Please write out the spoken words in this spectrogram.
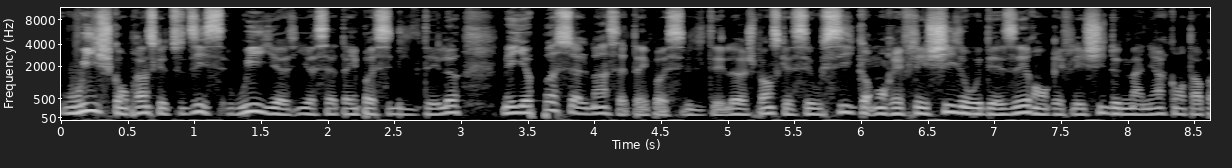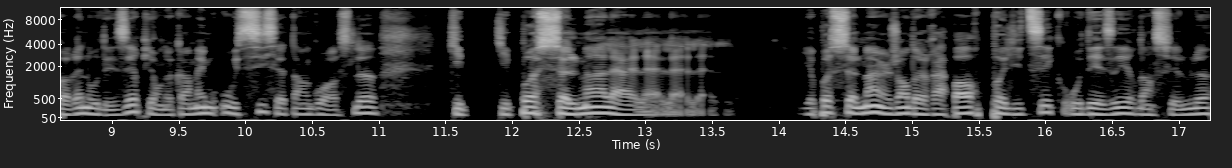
Oui, je comprends ce que tu dis. Oui, il y a, cette impossibilité-là, mais il n'y a pas seulement cette impossibilité-là. Je pense que c'est aussi, quand on réfléchit au désir, on réfléchit d'une manière contemporaine au désir, puis on a quand même aussi cette angoisse-là qui n'est qui est pas seulement la, n'y a pas seulement un genre de rapport politique au désir dans ce film-là.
